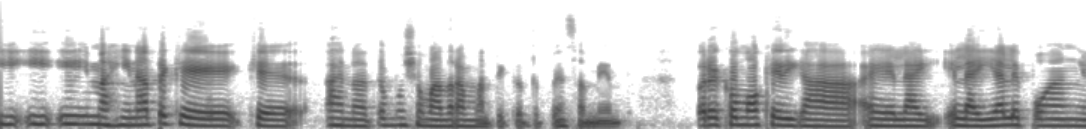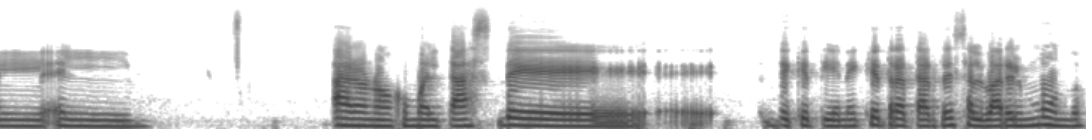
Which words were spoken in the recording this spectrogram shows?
y, y- y imagínate que, que, ah, no, esto es mucho más dramático este pensamiento. Pero es como que diga, eh, la, la IA le pongan el, el, I don't know, como el task de, eh, de que tiene que tratar de salvar el mundo.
